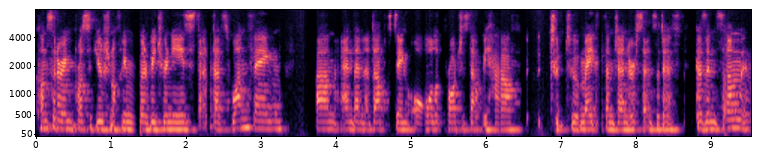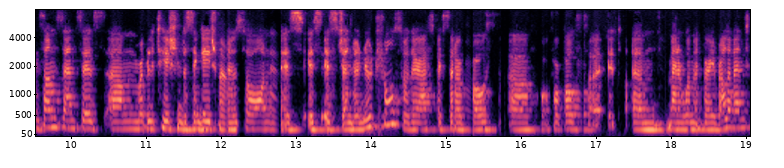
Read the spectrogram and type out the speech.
considering prosecution of female returnees, that, that's one thing. Um, and then adapting all approaches that we have to, to make them gender sensitive. Because in some in some senses, um, rehabilitation, disengagement, and so on is, is is gender neutral. So there are aspects that are both uh, for, for, both uh, um, men and women very relevant,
